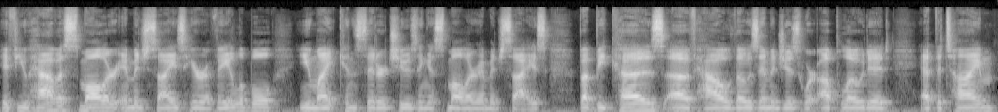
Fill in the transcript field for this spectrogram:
If you have a smaller image size here available, you might consider choosing a smaller image size. But because of how those images were uploaded at the time,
